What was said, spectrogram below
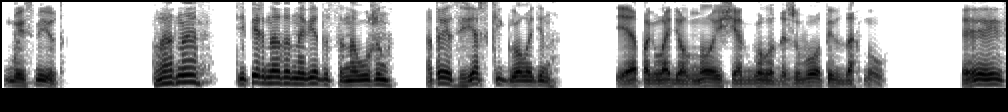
высмеют. Ладно, теперь надо наведаться на ужин, а то я зверски голоден. Я погладил ноющий от голода живот и вздохнул. Эх,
